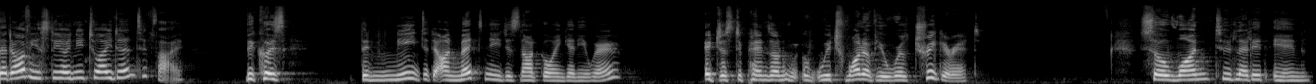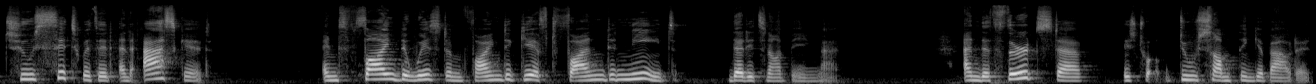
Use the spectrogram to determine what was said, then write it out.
that obviously I need to identify because the need, the unmet need is not going anywhere. It just depends on which one of you will trigger it. So one, to let it in, to sit with it and ask it and find the wisdom, find the gift, find the need that it's not being met. And the third step is to do something about it.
